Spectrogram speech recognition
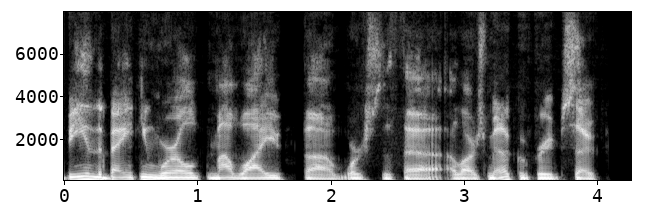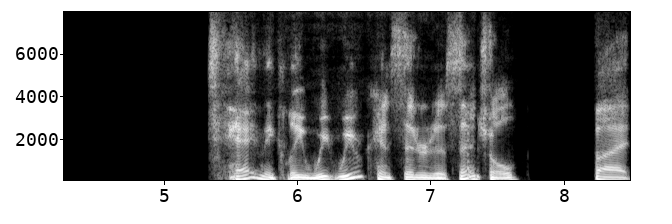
being in the banking world my wife uh, works with a, a large medical group so technically we, we were considered essential but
